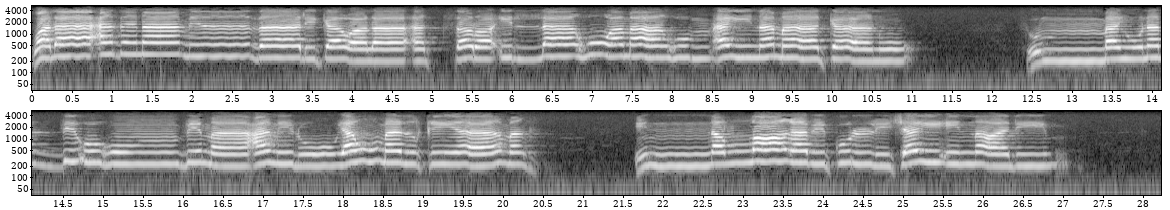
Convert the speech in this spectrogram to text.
وَلَا أَدْنَى مِن ذَلِكَ وَلَا أَكْثَرَ إِلَّا هُوَ مَعَهُمْ أَيْنَمَا كَانُوا ثُمَّ يُنَبِّئُهُم بِمَا عَمِلُوا يَوْمَ الْقِيَامَةِ إِنَّ اللَّهَ بِكُلِّ شَيْءٍ عَلِيمٌ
